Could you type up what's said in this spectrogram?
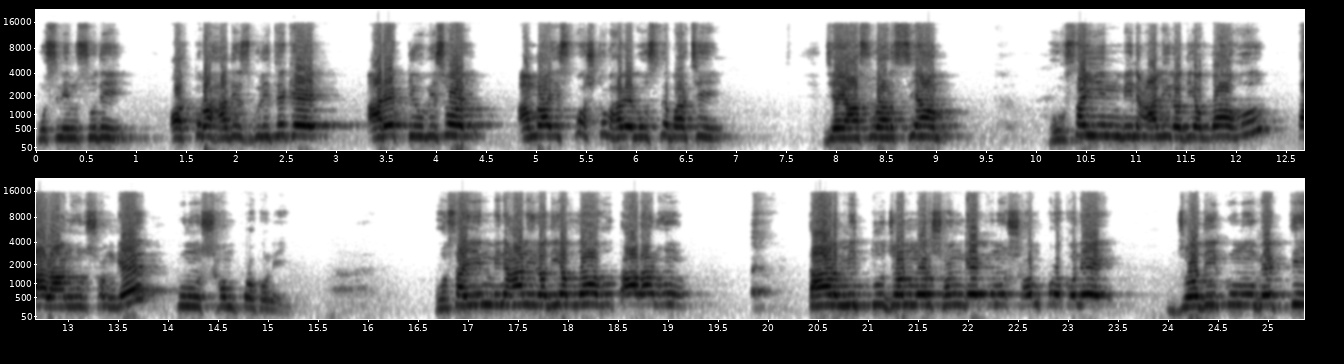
মুসলিম সুদি অত্র হাদিসগুলি থেকে আরেকটি বিষয় আমরা স্পষ্টভাবে বুঝতে পারছি যে আসুরার শ্যাম হুসাইন বিন আলী রদিয়াল্লাহু তালানহুর সঙ্গে কোনো সম্পর্ক নেই। হুসাইন বিন আলী রদিয়াল্লাহু তালানহু তার মৃত্যু জন্মর সঙ্গে কোনো সম্পর্ক নেই। যদি কোনো ব্যক্তি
